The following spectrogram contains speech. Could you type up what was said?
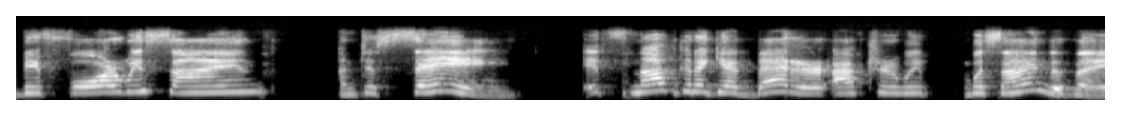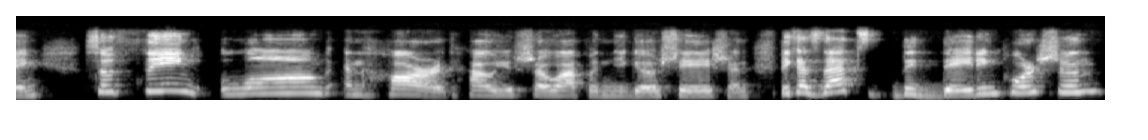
before we signed, I'm just saying it's not going to get better after we we sign the thing. So think long and hard how you show up in negotiation because that's the dating portion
